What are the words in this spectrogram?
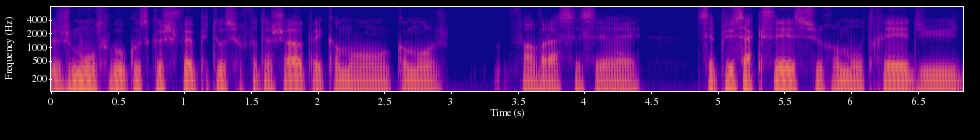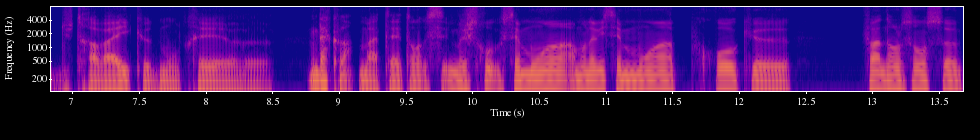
je montre beaucoup ce que je fais plutôt sur Photoshop et comment, comment je- Enfin voilà, c'est- c'est c'est plus axé sur montrer du, du travail que de montrer euh, D'accord. ma tête. Mais je trouve que c'est moins, à mon avis, c'est moins pro que. Enfin, dans le sens, euh,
